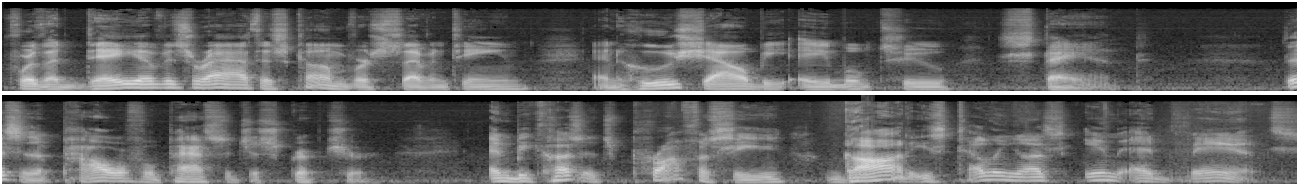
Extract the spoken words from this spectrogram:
For the day of his wrath is come, verse 17, and who shall be able to stand? This is a powerful passage of Scripture. And because it's prophecy, God is telling us in advance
